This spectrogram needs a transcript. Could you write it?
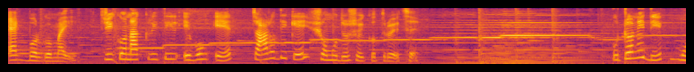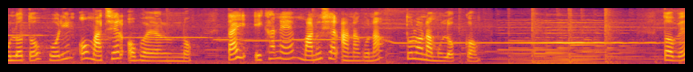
এক বর্গ মাইল। ত্রিকোণ আকৃতির এবং এর চারদিকে সমুদ্র সৈকত রয়েছে। পুটনি দ্বীপ মূলত হরিণ ও মাছের অভয়ারণ্য। তাই এখানে মানুষের আনাগোনা তুলনামূলক কম। তবে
